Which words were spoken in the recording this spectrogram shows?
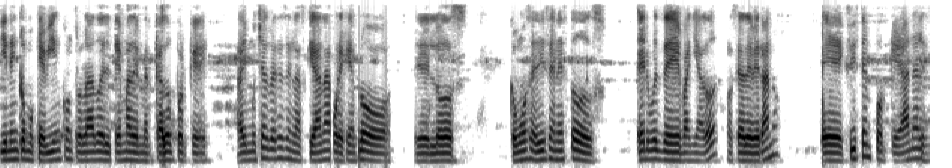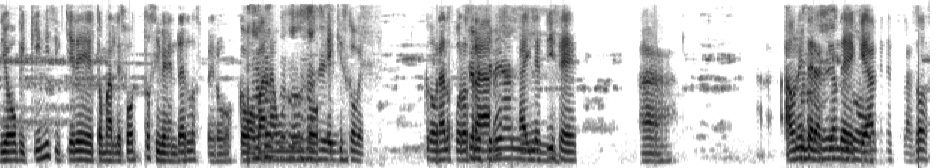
tienen como que bien controlado el tema del mercado porque hay muchas veces en las que Ana, por ejemplo, eh, los, ¿cómo se dicen estos héroes de bañador? O sea, de verano. eh, existen porque Ana les dio bikinis y quiere tomarles fotos y venderlos, pero como van a un mundo. X cover- cobrado por otra refiere Ana, al- ahí les dice a, a una Bueno, interacción eh, de que hablen entre las dos.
